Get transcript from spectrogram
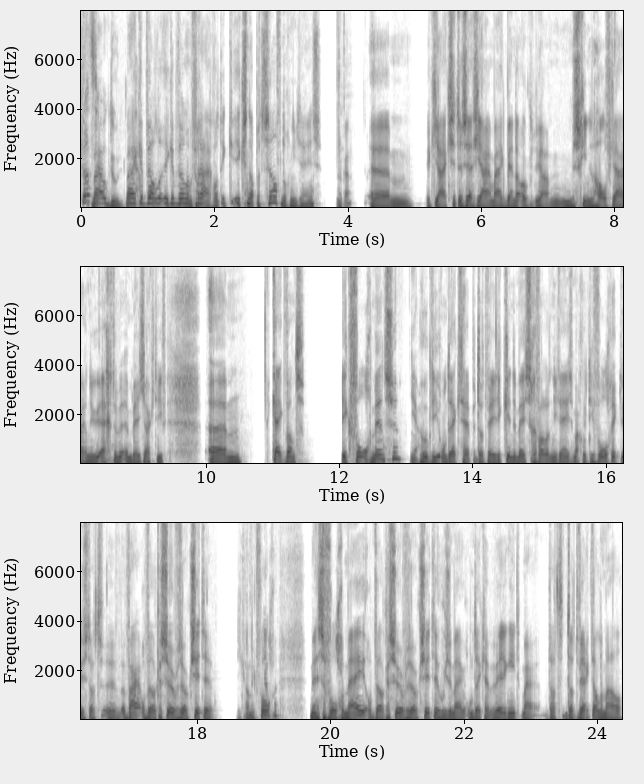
Dat Maar- zou ik doen. Maar ik, heb wel, ik heb wel een vraag, want ik, ik snap het zelf nog niet eens. Oké. Ehm, ik, ja, ik zit er zes jaar, maar ik ben er ook ja, misschien een half jaar nu echt een, een beetje actief. Ehm, kijk, want ik volg mensen. Ja. Hoe ik die ontdekt heb, dat weet ik in de meeste gevallen niet eens. Maar goed, die volg ik. Dus dat, eh, waar op welke servers ook zitten, die kan ik volgen. Mensen volgen mij. Op welke servers ook zitten, hoe ze mij ontdekt hebben, weet ik niet. Maar dat, dat werkt allemaal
